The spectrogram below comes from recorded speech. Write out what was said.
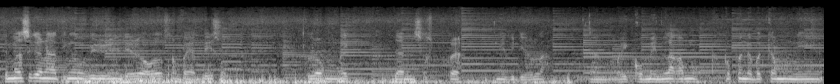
Terima kasih karena tengok video ini dari awal sampai habis. Tolong like dan subscribe ini video lah. Dan like komen lah kamu apa pendapat kamu nih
